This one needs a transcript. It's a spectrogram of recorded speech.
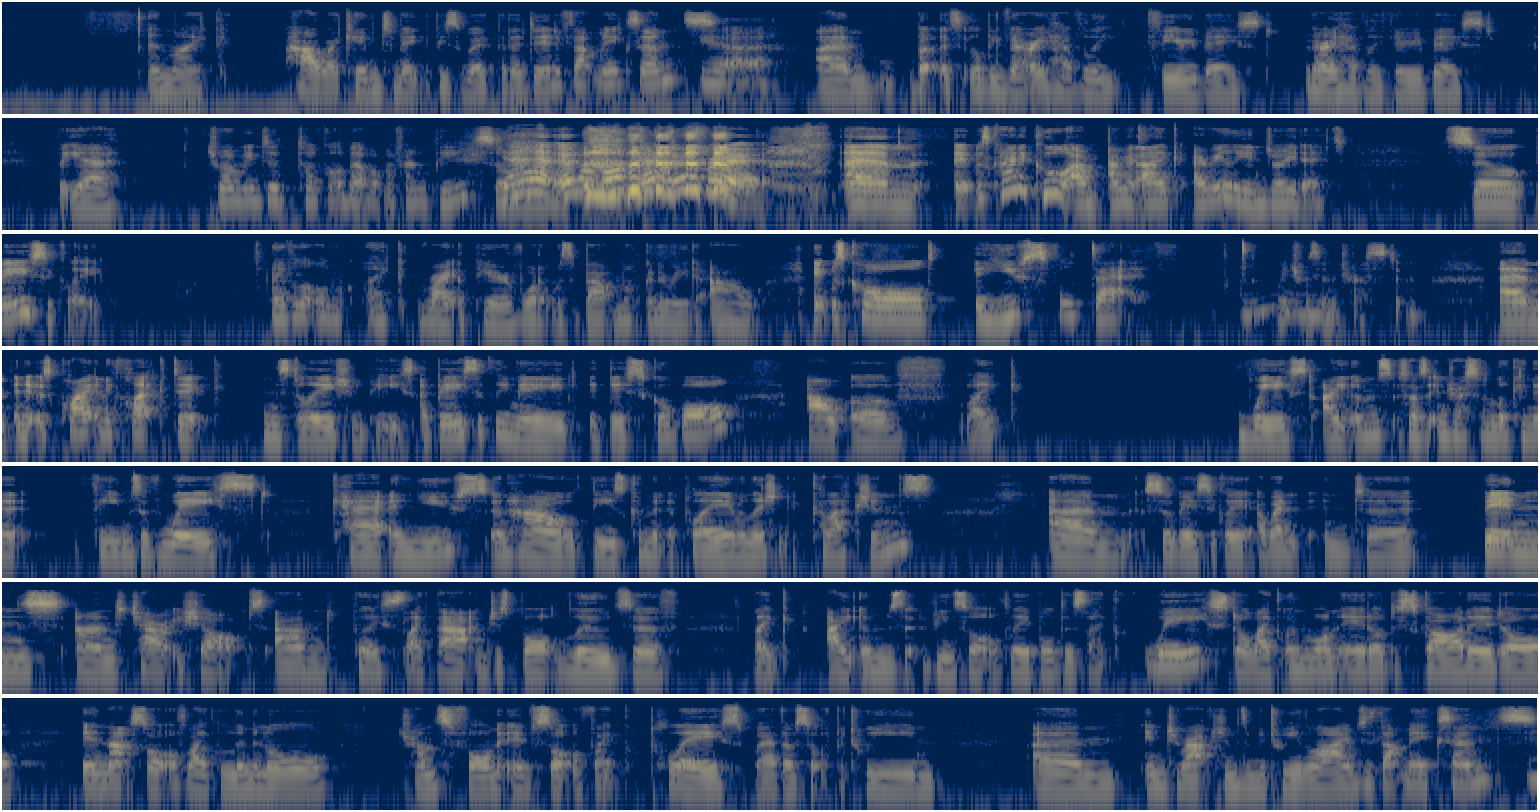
and like how I came to make the piece of work that I did if that makes sense Yeah. um but it's, it'll be very heavily theory based very heavily theory based but yeah do you want me to talk a little bit about my final piece or- Yeah. Oh my god. Yeah. Go for it. um it was kind of cool I, I mean I, I really enjoyed it so basically I have a little like write up here of what it was about. I'm not going to read it out. It was called a useful death which was interesting. Um and it was quite an eclectic installation piece. I basically made a disco ball out of like waste items. So I was interested in looking at themes of waste care and use and how these come into play in relation to collections. Um, so basically, I went into bins and charity shops and places like that and just bought loads of like items that have been sort of labeled as like waste or like unwanted or discarded or in that sort of like liminal transformative sort of like place where they're sort of between um interactions and between lives if that makes sense.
